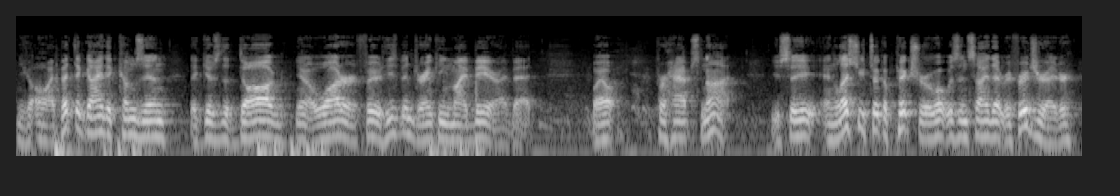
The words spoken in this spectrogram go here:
And you go, oh, I bet the guy that comes in that gives the dog, you know, water and food, he's been drinking my beer, I bet. Well, perhaps not. You see, unless you took a picture of what was inside that refrigerator,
